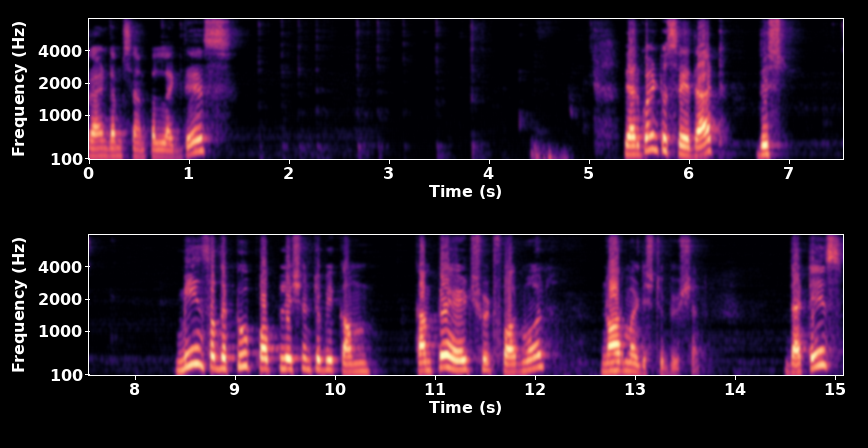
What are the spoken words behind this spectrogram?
random sample like this. We are going to say that this means of the two population to be com compared should form a normal distribution. That is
